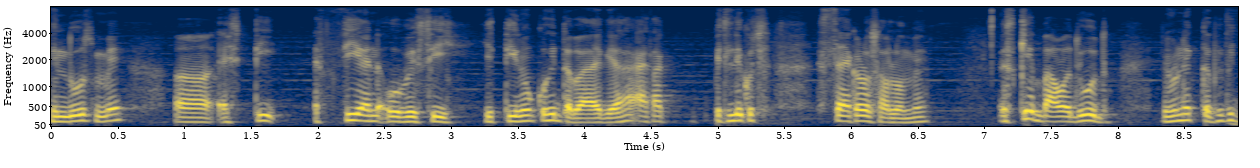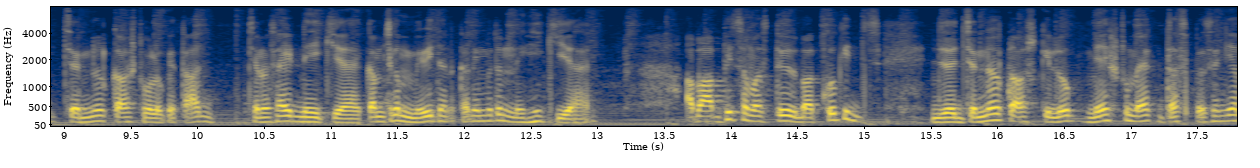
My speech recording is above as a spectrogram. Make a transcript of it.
हिंदूज़ में S T S C and O B C ये तीनों को ही दबाया गया है ऐसा पिछले कुछ सैकड़ों सालों में इसके बावजूद, इन्होंने कभी भी जनरल कास्ट वालों के साथ जेनोसाइड नहीं किया है कम से कम मेरी जानकारी में तो नहीं किया है अब आप भी समझते हो इस बात को कि जनरल कास्ट के लोग मैक्स टू मैक्स दस परसेंट या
